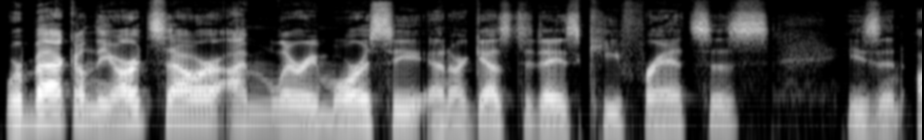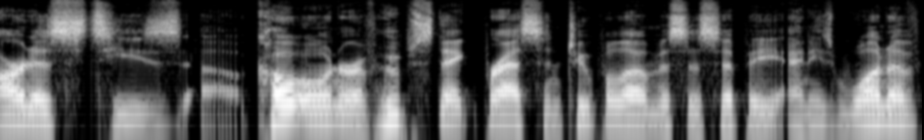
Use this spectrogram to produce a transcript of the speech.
We're back on the Arts Hour. I'm Larry Morrissey, and our guest today is Keith Francis. He's an artist. He's a co owner of Hoop Snake Press in Tupelo, Mississippi, and he's one of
